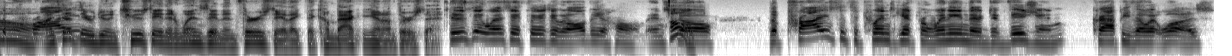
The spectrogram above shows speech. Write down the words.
the oh, I thought they were doing Tuesday, then Wednesday, then Thursday. Like they come back again on Thursday. Tuesday, Wednesday, Thursday would all be at home. And so Oh. the prize that the Twins get for winning their division, crappy though it was,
